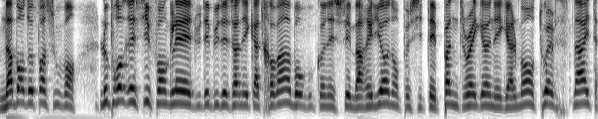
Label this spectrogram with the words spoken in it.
n'aborde pas souvent. Le progressif anglais du début des années 80, bon, vous connaissez Marillion, on peut citer Pandragon également, Twelfth Night,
